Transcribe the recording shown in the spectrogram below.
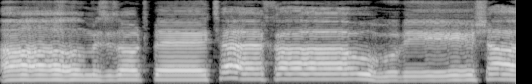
על מזוזות ביתך ובשעריך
